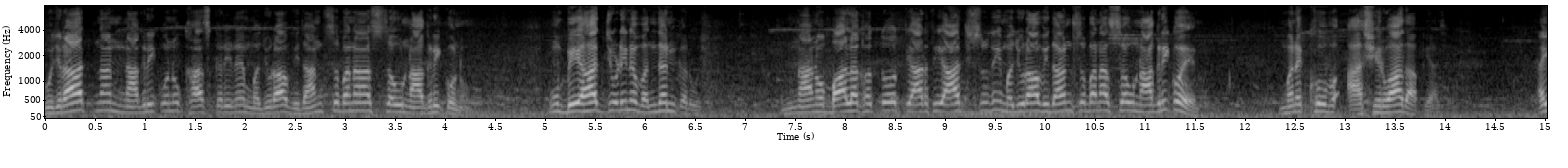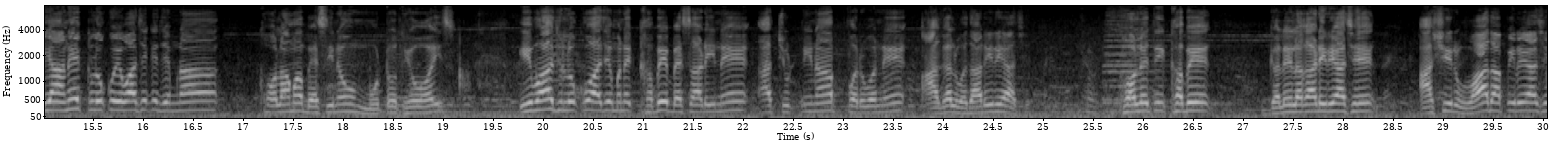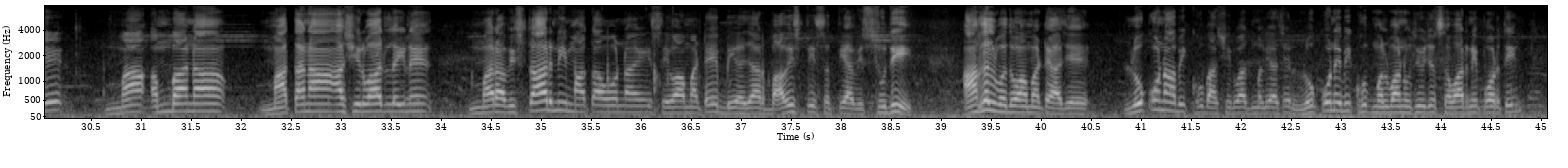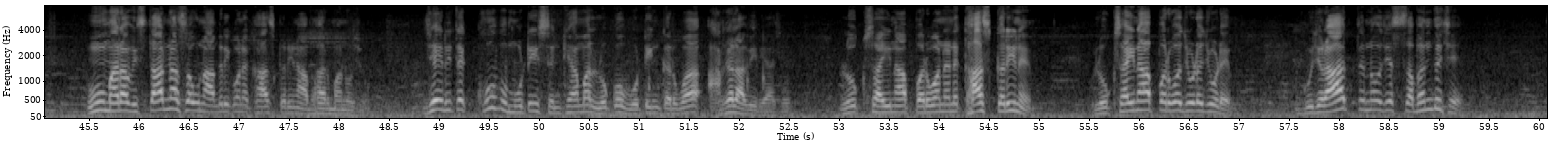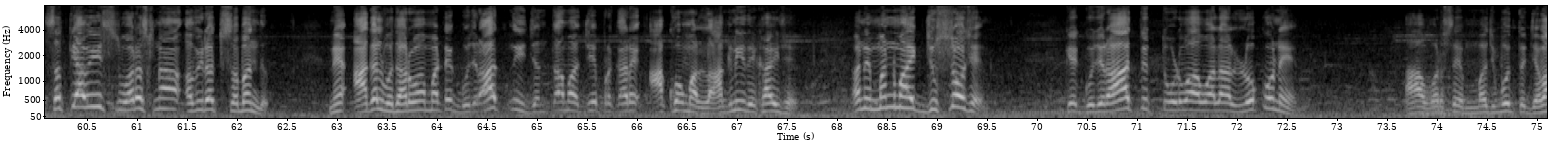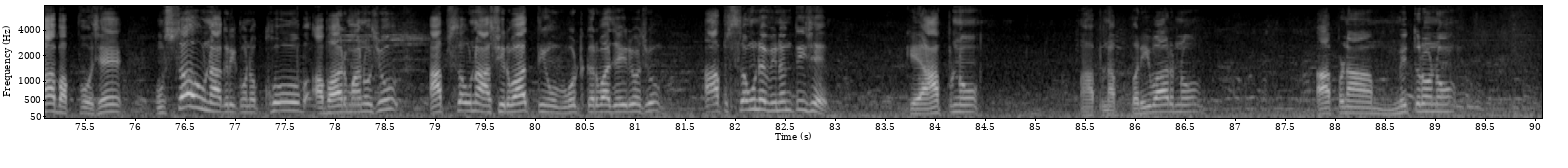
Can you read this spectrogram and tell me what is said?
ગુજરાતના નાગરિકોનું, ખાસ કરીને મજુરા વિધાનસભાના સૌ નાગરિકોનું, હું બે હાથ જોડીને વંદન કરું છું. નાનો બાળક હતો ત્યારથી આજ સુધી મજુરા વિધાનસભાના સૌ નાગરિકોએ મને ખૂબ આશીર્વાદ આપ્યા છે. અહીંયા અનેક લોકો એવા છે કે જેમના ખોલામાં બેસીને હું મોટો થયો હોઈશ. એવા જ લોકો આજે મને ખભે બેસાડીને આ ચૂંટણીના પર્વને આગળ વધારી રહ્યા છે. ખોલેથી ખભે ગલે લગાડી રહ્યા છે, આશીર્વાદ આપી રહ્યા છે. મા અંબાના માતાના આશીર્વાદ લઈને મારા વિસ્તારની માતાઓના સેવા માટે બે હજાર બાવીસથી સત્યાવીસ સુધી આગળ વધવા માટે આજે લોકોના બી ખૂબ આશીર્વાદ મળ્યા છે. લોકોને બી ખૂબ મળવાનું થયું છે સવારની પોરથી. હું મારા વિસ્તારના સૌ નાગરિકોને ખાસ કરીને આભાર માનું છું. જે રીતે ખૂબ મોટી સંખ્યામાં લોકો વોટિંગ કરવા આગળ આવી રહ્યા છે. લોકશાહીના પર્વને અને ખાસ કરીને લોકશાહીના પર્વ જોડે જોડે ગુજરાતનો જે સંબંધ છે, સત્યાવીસ વર્ષના અવિરત સંબંધ ને આગળ વધારવા માટે ગુજરાતની જનતામાં જે પ્રકારે આંખોમાં લાગણી દેખાય છે અને મનમાં એક જુસ્સો છે કે ગુજરાત તોડવાવાળા લોકોને આ વર્ષે મજબૂત જવાબ આપવો છે. હું સૌ નાગરિકોનો ખૂબ આભાર માનું છું. આપ સૌના આશીર્વાદથી હું વોટ કરવા જઈ રહ્યો છું. આપ સૌને વિનંતી છે કે આપનો, આપના પરિવારનો આપણા મિત્રોનો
